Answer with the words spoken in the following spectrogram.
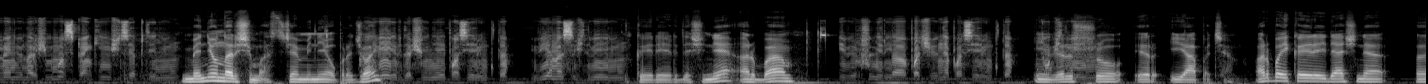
Meniu naršymas 5 iš 7. Meniu naršymas, čia minėjau pradžioj, Kairė ir dešinė pasirinkta 1 iš 2. kairė ir dešinė, arba Į viršų ir į apačią nepasirinkta. į viršų ir į apačią. Arba į kairę, į dešinę e,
